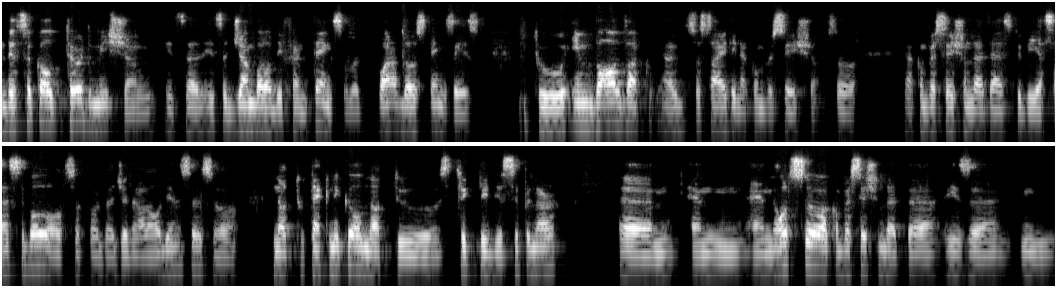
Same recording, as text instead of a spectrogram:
and the so-called third mission, it's a, it's a jumble of different things. So one of those things is to involve a, a society in a conversation. So a conversation that has to be accessible also for the general audiences. So not too technical, not too strictly disciplinary, um, and and also a conversation that uh, is uh, in,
